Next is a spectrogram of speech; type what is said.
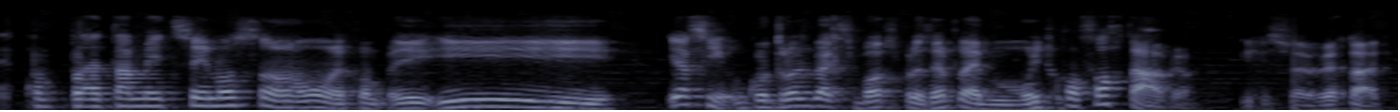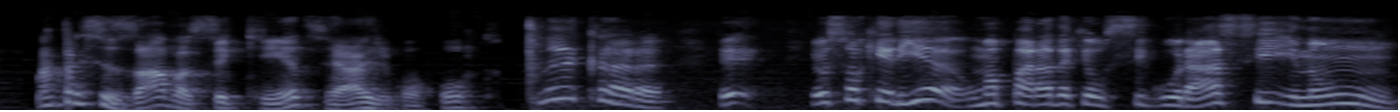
é completamente sem noção. É com- e, e, e, assim, o controle do Xbox, por exemplo, é muito confortável. Isso é verdade. Mas precisava ser 500 reais de conforto? Né, cara? Eu só queria uma parada que eu segurasse e não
